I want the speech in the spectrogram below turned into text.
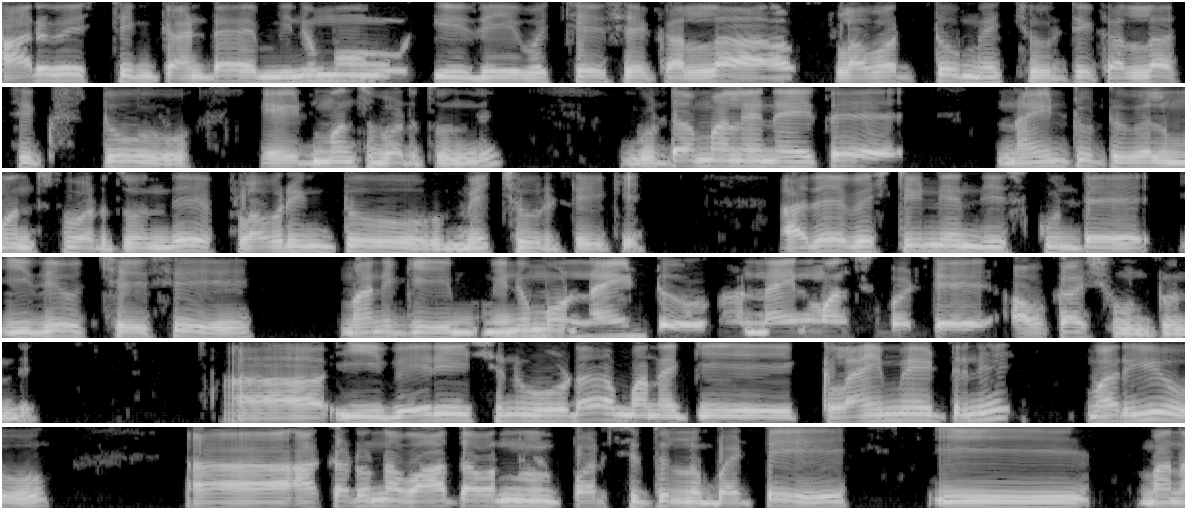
హార్వెస్టింగ్ అంటే మినిమం ఇది వచ్చేసే కల్లా ఫ్లవర్ టు మెచ్యూరిటీ కల్లా సిక్స్ టు ఎయిట్ మంత్స్ పడుతుంది. గుటామలైన్ అయితే నైన్ టు ట్వెల్వ్ మంత్స్ పడుతుంది ఫ్లవరింగ్ టు మెచ్యూరిటీకి. అదే వెస్ట్ ఇండియన్ తీసుకుంటే ఇది వచ్చేసి మనకి minimum nine to nine months పట్టే అవకాశం ఉంటుంది. ఈ వేరియేషన్ కూడా మనకి క్లైమేట్ని మరియు అక్కడున్న అక్కడ ఉన్న వాతావరణ పరిస్థితులను బట్టి ఈ మన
